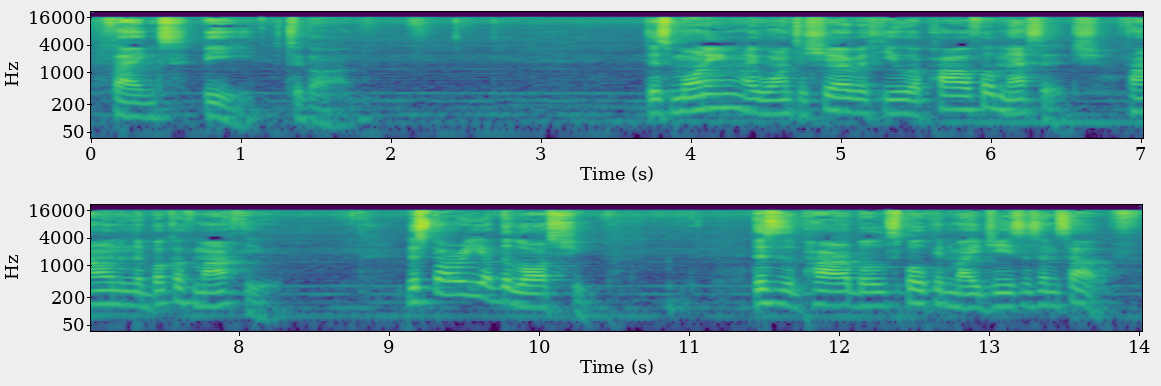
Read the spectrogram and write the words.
Thanks be to God. This morning, I want to share with you a powerful message found in the book of Matthew the story of the lost sheep. This is a parable spoken by Jesus himself,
